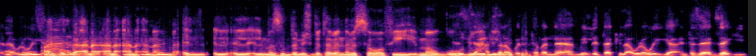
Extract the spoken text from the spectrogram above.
مش الاولويه على فكرة عارفة أنا أنا أنا أنا الم- ال- ال- ال- المذهب ده مش بتبناه بس هو فيه يا موجود سيدي حتى لو بت... بتتبناه مين اللي اداك الأولوية؟ أنت زيك زيي.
